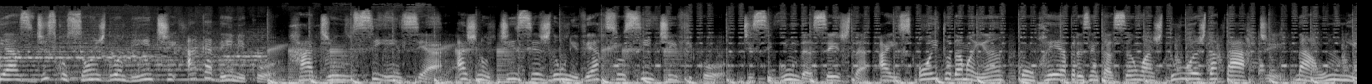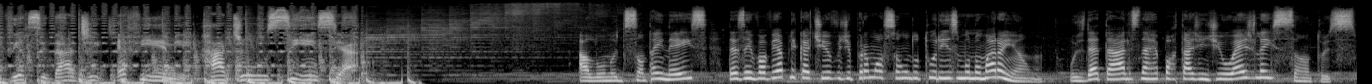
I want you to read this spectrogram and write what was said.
e as discussões do ambiente acadêmico. Rádio Ciência, as notícias do universo científico. De segunda a sexta, às oito da manhã, com reapresentação às duas da tarde, na Universidade FM. Rádio Ciência. Aluno de Santa Inês, desenvolve aplicativo de promoção do turismo no Maranhão. Os detalhes na reportagem de Wesley Santos.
